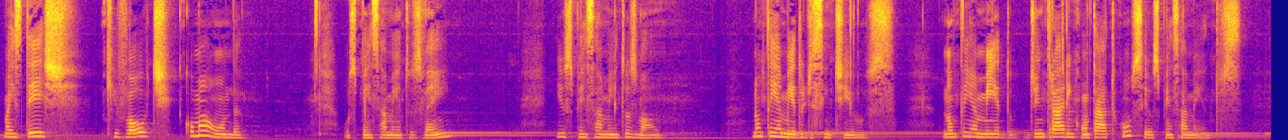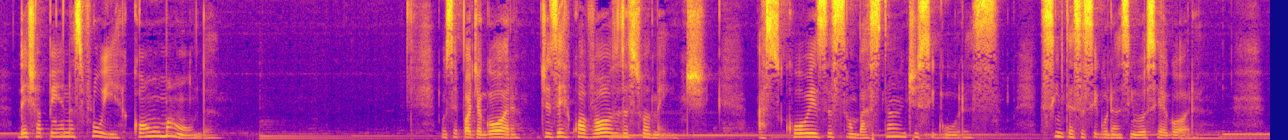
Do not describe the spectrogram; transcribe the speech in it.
Mas deixe que volte como a onda. Os pensamentos vêm e os pensamentos vão. Não tenha medo de senti-los. Não tenha medo de entrar em contato com os seus pensamentos. Deixe apenas fluir como uma onda. Você pode agora dizer com a voz da sua mente: as coisas são bastante seguras. Sinta essa segurança em você agora.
